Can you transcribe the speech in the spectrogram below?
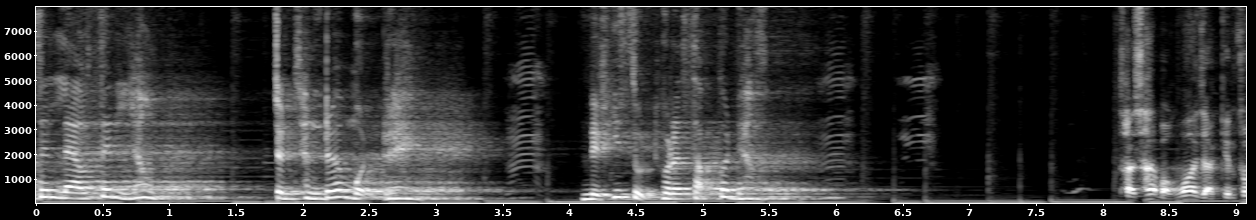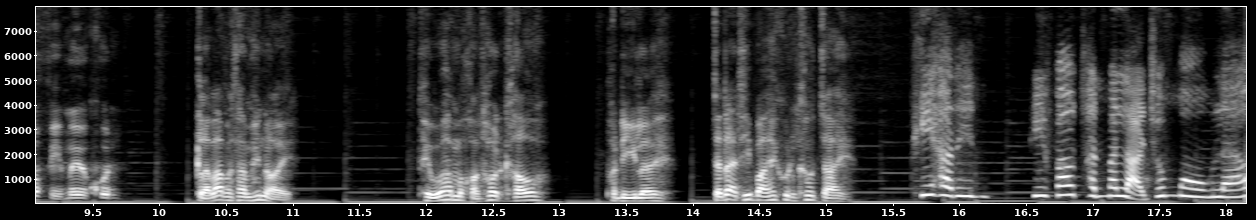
เส้นแล้วเส้นเล่า จนฉันเริ่มหมดแรง ในที่สุดโทรศัพท์ก็ดังชาชาบอกว่าอยากกินซุปฝีมือคุณ กลับบ้านมาทำให้หน่อย ถือว่ามาขอโทษเขา พอดีเลย จะได้อธิบายให้คุณเข้าใจ พี่ฮาริน พี่เฝ้าฉันมาหลายชั่วโมงแล้ว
